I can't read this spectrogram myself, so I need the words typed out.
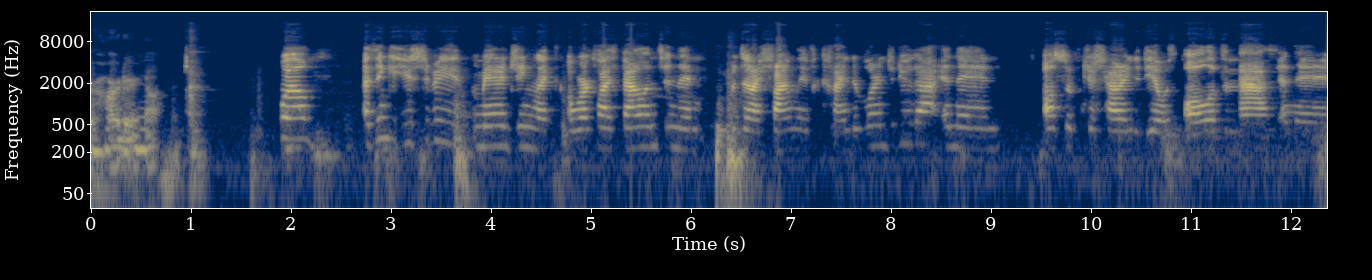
or harder? Not. Well, I think it used to be managing like a work life balance, and then but then I finally have kind of learned to do that, and then also just having to deal with all of the math, and then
